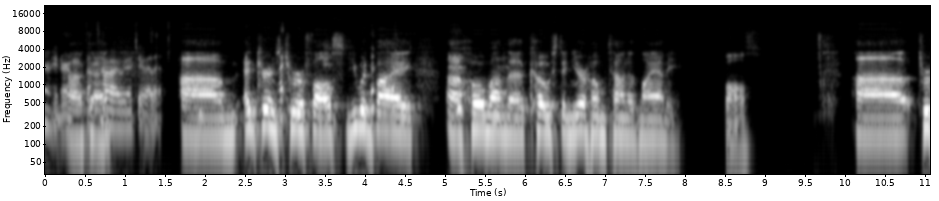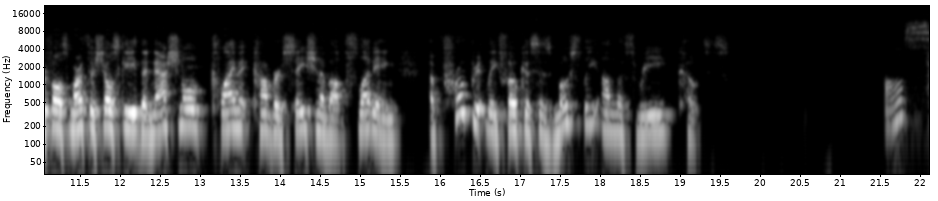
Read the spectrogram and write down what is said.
Okay. That's how I would do with it. Um, Ed Kearns true or false? You would buy a home on the coast in your hometown of Miami. False. Uh, true or false? Martha Shulski, the national climate conversation about flooding appropriately focuses mostly on the three coasts. False.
